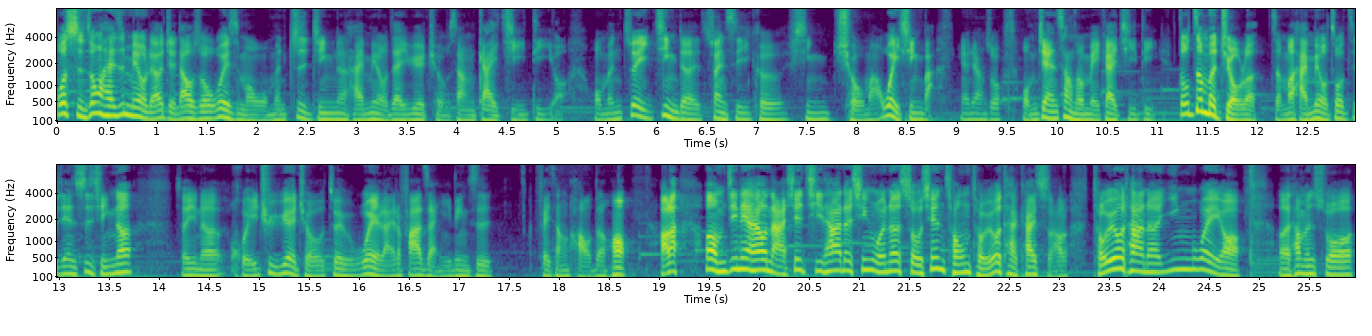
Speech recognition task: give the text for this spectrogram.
我始终还是没有了解到说，为什么我们至今呢还没有在月球上盖基地哦。我们最近的算是一颗星球吗？卫星吧，应该这样说。我们既然上头没盖基地，都这么久了，怎么还没有做这件事情呢？所以呢，回去月球对未来的发展一定是。非常好的哈，好了，那我们今天还有哪些其他的新闻呢？首先从 Toyota 开始好了，Toyota 呢，因为哦，呃，他们说，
